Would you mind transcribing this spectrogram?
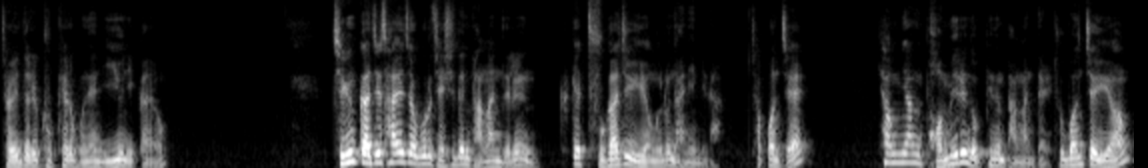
저희들을 국회로 보낸 이유니까요. 지금까지 사회적으로 제시된 방안들은 크게 두 가지 유형으로 나뉩니다. 첫 번째, 형량 범위를 높이는 방안들. 두 번째 유형,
